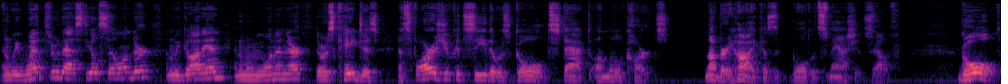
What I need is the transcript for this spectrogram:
And we went through that steel cylinder and we got in. And when we went in there, there was cages. As far as you could see, there was gold stacked on little carts. Not very high because gold would smash itself. Gold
